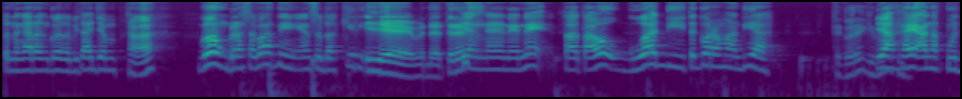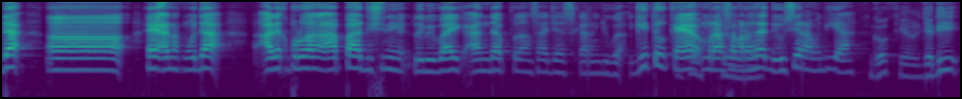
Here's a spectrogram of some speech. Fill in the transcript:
pendengaran gua lebih tajam. Hah? Gua berasa banget nih yang sebelah kiri. iya bener terus Yang nenek-nenek tahu-tahu gua ditegur sama dia. tegurnya gimana yang hei anak muda eh hei anak muda ada keperluan apa di sini lebih baik anda pulang saja sekarang juga gitu kayak merasa merasa diusir sama dia Gokil. Jadi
